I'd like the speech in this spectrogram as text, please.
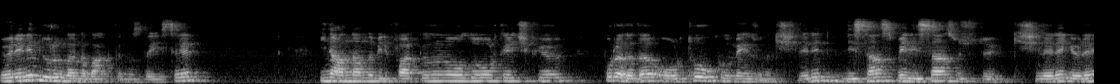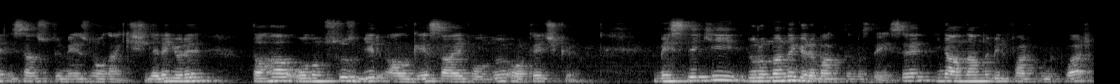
Öğrenim durumlarına baktığımızda ise yine anlamlı bir farklılığın olduğu ortaya çıkıyor. Burada da ortaokul mezunu kişilerin lisans ve lisans üstü kişilere göre, lisans üstü mezun olan kişilere göre daha olumsuz bir algıya sahip olduğu ortaya çıkıyor. Mesleki durumlarına göre baktığımızda ise yine anlamlı bir farklılık var.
